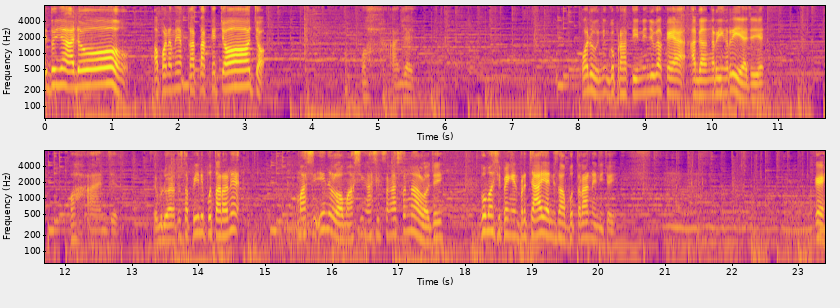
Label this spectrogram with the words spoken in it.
itunya aduh. Apa namanya? Kata kecocok. Wah, anjay. Waduh, ini gue perhatiin juga kayak agak ngeri-ngeri ya, cuy ya. Wah, anjir. 1200 tapi ini putarannya masih ini loh, masih ngasih setengah-setengah loh, cuy gue masih pengen percaya nih sama putarannya nih coy hmm. oke okay.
